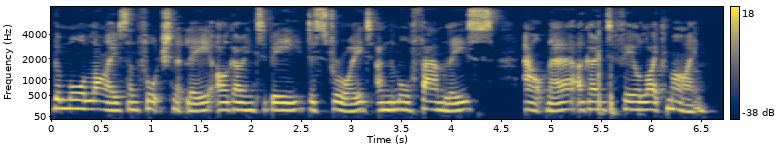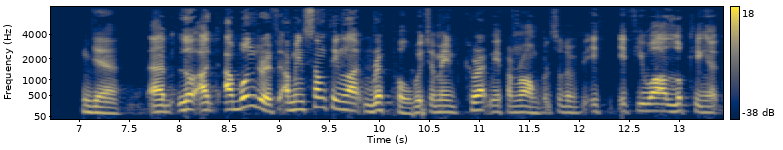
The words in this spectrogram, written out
the more lives, unfortunately, are going to be destroyed, and the more families out there are going to feel like mine. Yeah. Um, look, I, I, wonder if, I mean, something like Ripple, which, I mean, correct me if I'm wrong, but sort of if, if you are looking at,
